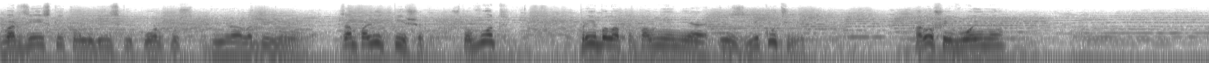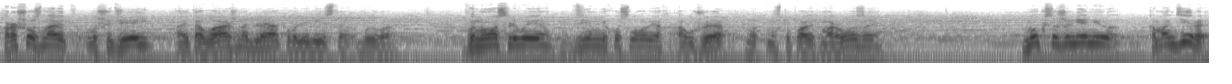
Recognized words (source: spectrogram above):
гвардейский кавалерийский корпус генерала Белова. Замполит пишет, что вот прибыло пополнение из Якутии, хорошие воины, хорошо знают лошадей, а это важно для кавалериста было, выносливые в зимних условиях, а уже наступают морозы. Но, к сожалению, командиры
